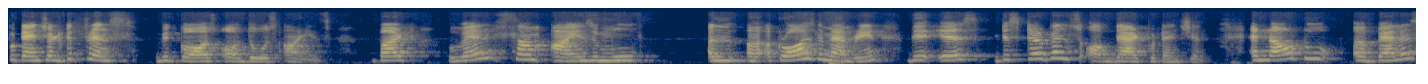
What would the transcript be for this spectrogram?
potential difference because of those ions. But when some ions move uh, across the membrane, there is disturbance of that potential. And now to uh, balance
